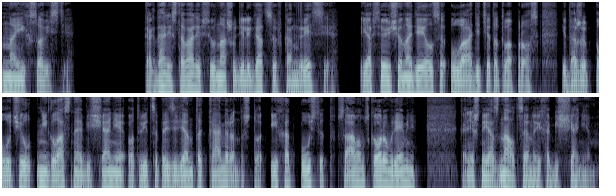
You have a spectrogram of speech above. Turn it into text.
на их совести. Когда арестовали всю нашу делегацию в Конгрессе, я все еще надеялся уладить этот вопрос и даже получил негласное обещание от вице-президента Камерона, что их отпустят в самом скором времени. Конечно, я знал цену их обещаниям,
